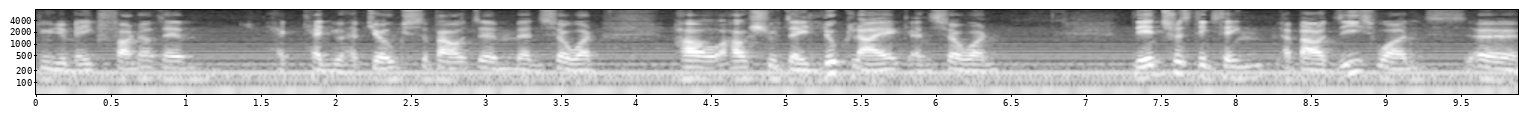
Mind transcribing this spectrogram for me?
Do you make fun of them? Can you have jokes about them and so on? How, how should they look like and so on? The interesting thing about these ones uh,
